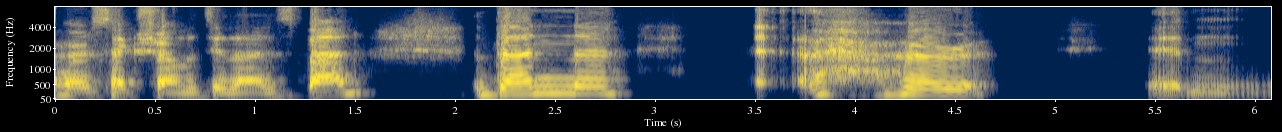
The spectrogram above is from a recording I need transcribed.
her sexuality that is bad, then uh, her um,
